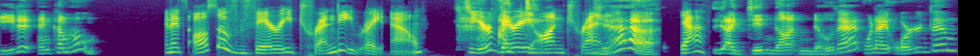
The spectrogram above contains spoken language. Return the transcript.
eat it, and come home. And it's also very trendy right now. So you're very on trend. Yeah. Yeah. I did not know that when I ordered them,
